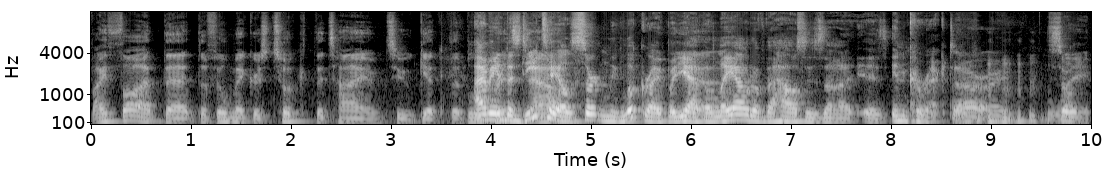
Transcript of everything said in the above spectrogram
I thought that the filmmakers took the time to get the I mean, the blueprints down. details certainly look right, but yeah, Yeah. the layout of the house is uh, is incorrect. All right. so Lay.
